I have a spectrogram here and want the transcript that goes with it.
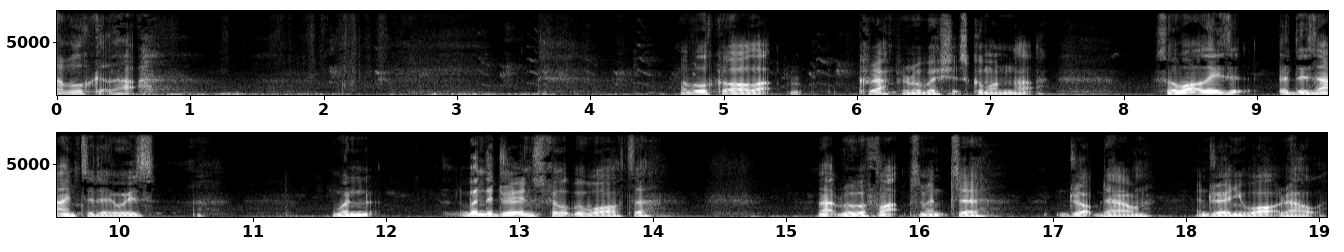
have a look at that. Have a look at all that crap and rubbish that's come on that. So what these are designed to do is when when the drains fill up with water, that rubber flap's meant to drop down and drain your water out.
